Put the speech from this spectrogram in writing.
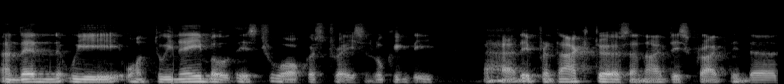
And then we want to enable this through orchestration, looking the uh, different actors, and I've described in the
